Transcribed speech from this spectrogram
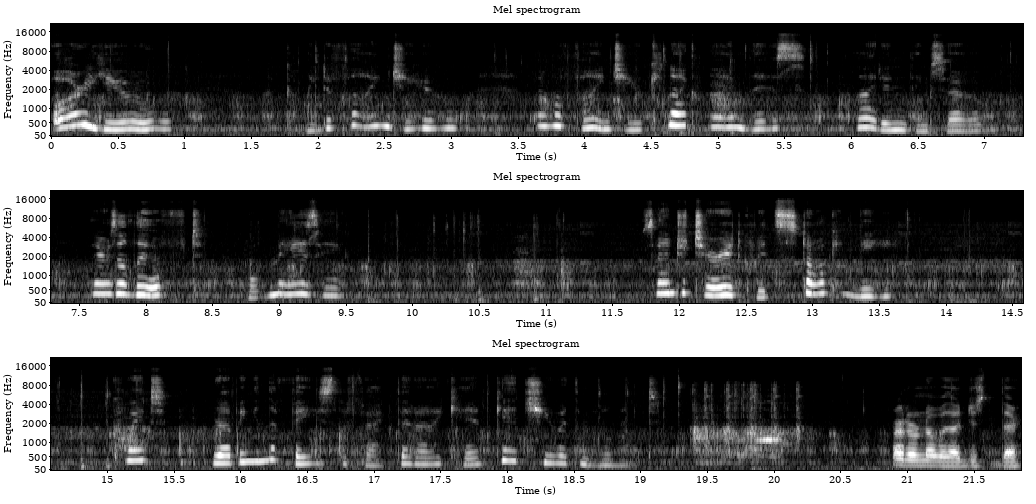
are you? I'm coming to find you. I will find you. Can I climb this? I didn't think so. There's a lift. How amazing. Sentry Turret, quit stalking me. Quit rubbing in the face the fact that I can't get you at the moment. I don't know what I just did there.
